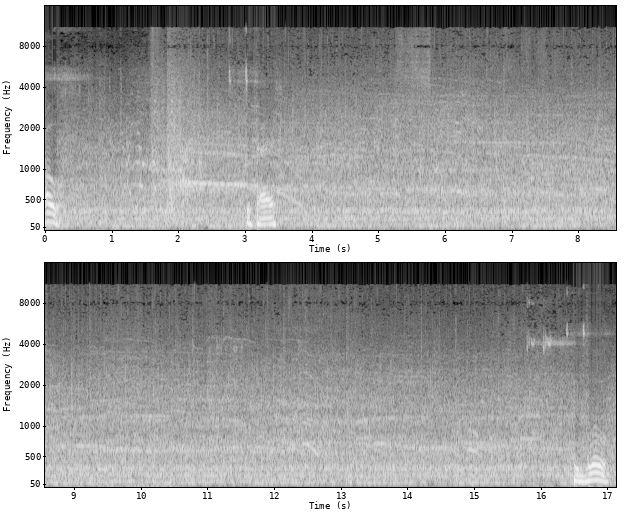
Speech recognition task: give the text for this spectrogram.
Oh. Good pass. blue.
